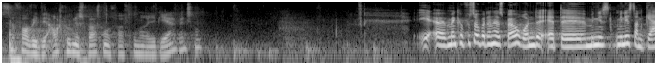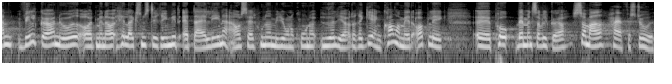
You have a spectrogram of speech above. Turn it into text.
Så får vi det afsluttende spørgsmål fra fru Marie Bjerre, Venstre. Ja, øh, man kan forstå på den her spørgerunde, at øh, ministeren gerne vil gøre noget, og at man heller ikke synes, det er rimeligt, at der alene er afsat 100 millioner kroner yderligere, og at regeringen kommer med et oplæg øh, på, hvad man så vil gøre. Så meget har jeg forstået.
